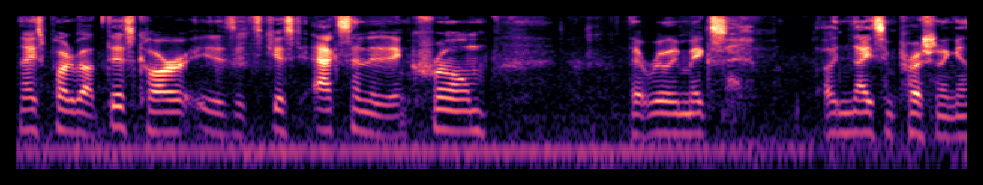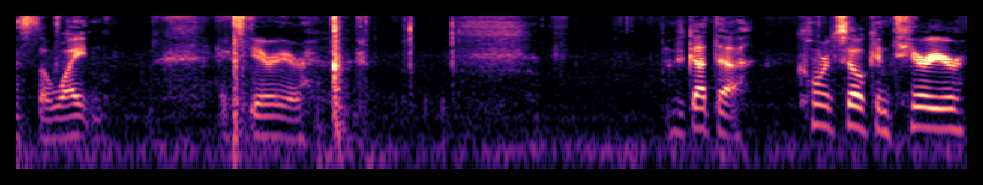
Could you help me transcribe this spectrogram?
Nice part about this car is it's just accented in chrome that really makes a nice impression against the white exterior. We've got the corn silk interior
